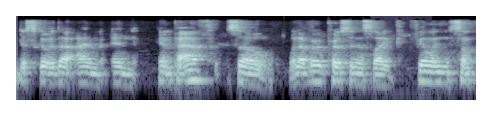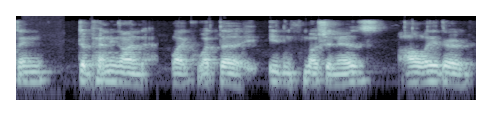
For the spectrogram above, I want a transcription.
discovered that I'm an empath. So whenever a person is like feeling something, depending on like what the emotion is, I'll either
